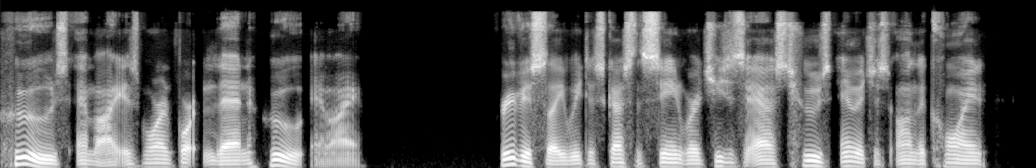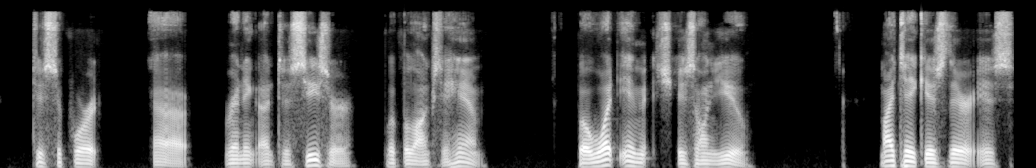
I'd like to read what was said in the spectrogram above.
whose am I, is more important than who am I. Previously, we discussed the scene where Jesus asked whose image is on the coin to support uh, renting unto Caesar what belongs to him. But what image is on you? My take is there is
